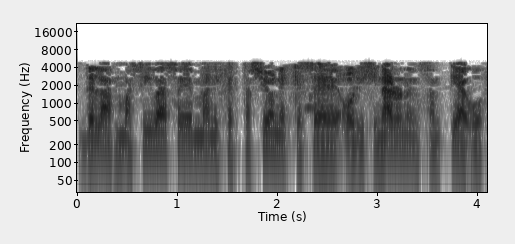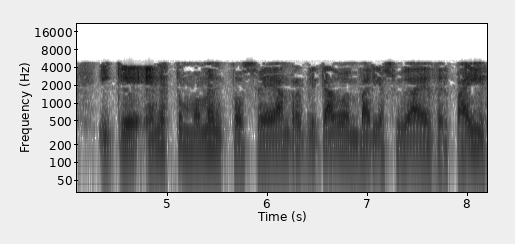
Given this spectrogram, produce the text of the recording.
de las masivas eh, manifestaciones que se originaron en Santiago y que en estos momentos se han replicado en varias ciudades del país.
